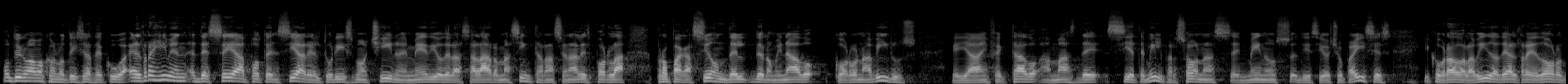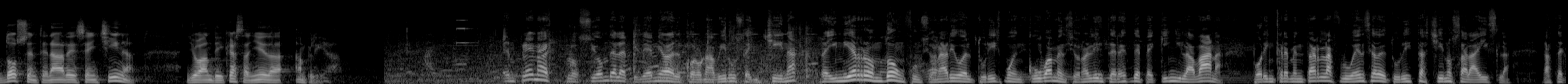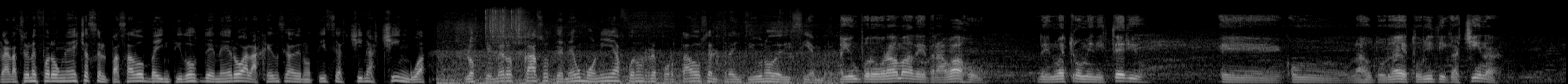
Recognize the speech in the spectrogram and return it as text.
Continuamos con noticias de Cuba. El régimen desea potenciar el turismo chino en medio de las alarmas internacionales por la propagación del denominado coronavirus, que ya ha infectado a más de 7.000 personas en menos 18 países y cobrado la vida de alrededor dos centenares en China. Joandy Castañeda amplía. En plena explosión de la epidemia del coronavirus en China, Reinier Rondón, funcionario del turismo en Cuba, mencionó el interés de Pekín y La Habana por incrementar la afluencia de turistas chinos a la isla. Las declaraciones fueron hechas el pasado 22 de enero a la agencia de noticias china Xinhua. Los primeros casos de neumonía fueron reportados el 31 de diciembre. Hay un programa de trabajo de nuestro ministerio eh, con las autoridades turísticas chinas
